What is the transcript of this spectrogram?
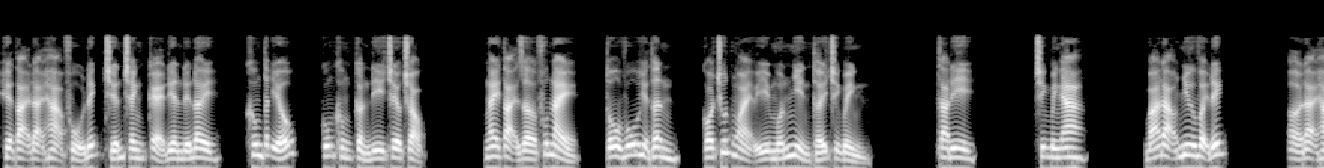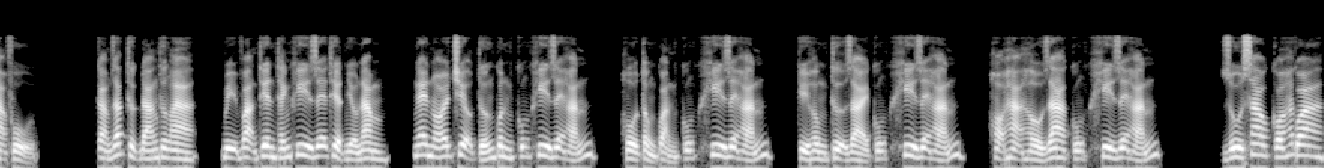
Hiện tại đại hạ phủ đích chiến tranh kẻ điên đến đây, không tất yếu, cũng không cần đi trêu chọc. Ngay tại giờ phút này, Tô Vũ hiện thân, có chút ngoại ý muốn nhìn thấy Trịnh Bình. Ta đi. Trịnh Bình A. Bá đạo như vậy đích. Ở đại hạ phủ. Cảm giác thực đáng thương A, bị vạn thiên thánh khi dễ thiệt nhiều năm, nghe nói triệu tướng quân cũng khi dễ hắn, hồ tổng quản cũng khi dễ hắn, kỳ hồng tự giải cũng khi dễ hắn, họ hạ hầu ra cũng khi dễ hắn. Dù sao có hát qua,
